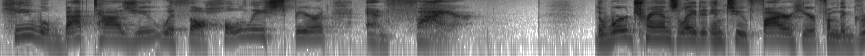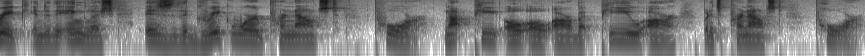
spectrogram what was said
He will baptize you with the Holy Spirit and fire. The word translated into fire here from the Greek into the English is the Greek word pronounced poor, not P O O R, but P U R, but it's pronounced poor.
